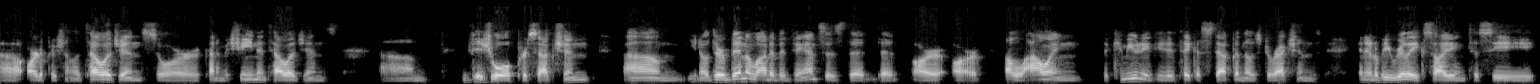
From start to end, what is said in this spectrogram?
uh, artificial intelligence or kind of machine intelligence, um, visual perception. Um, you know, there have been a lot of advances that that are are allowing the community to take a step in those directions, and it'll be really exciting to see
